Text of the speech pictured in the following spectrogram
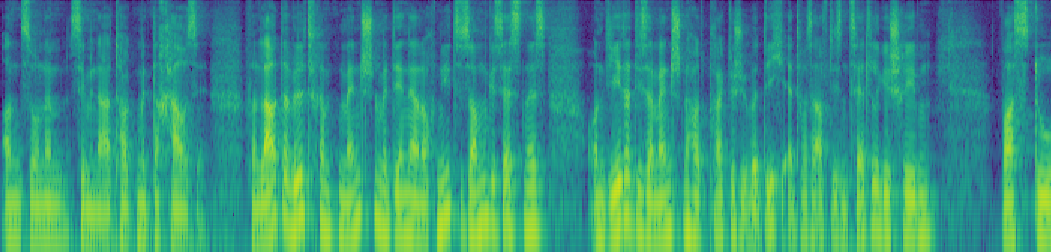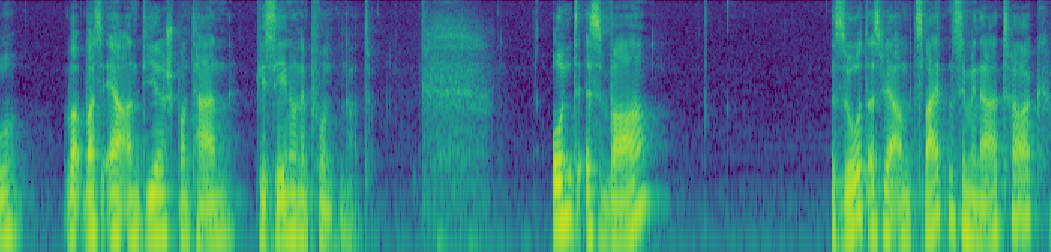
an so einem Seminartag mit nach Hause. Von lauter wildfremden Menschen, mit denen er noch nie zusammengesessen ist. Und jeder dieser Menschen hat praktisch über dich etwas auf diesen Zettel geschrieben, was du, was er an dir spontan gesehen und empfunden hat. Und es war so, dass wir am zweiten Seminartag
